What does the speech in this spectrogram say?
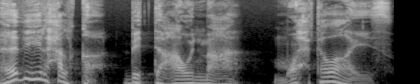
هذه الحلقة بالتعاون مع محتوايز.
